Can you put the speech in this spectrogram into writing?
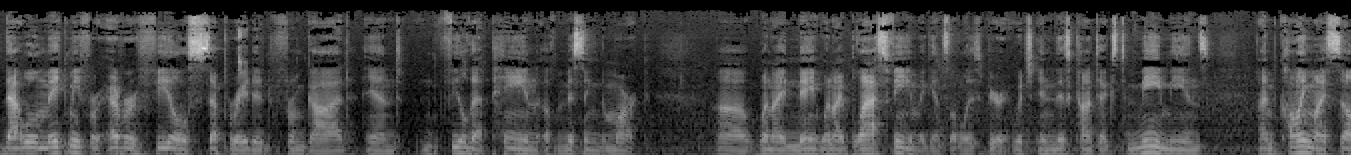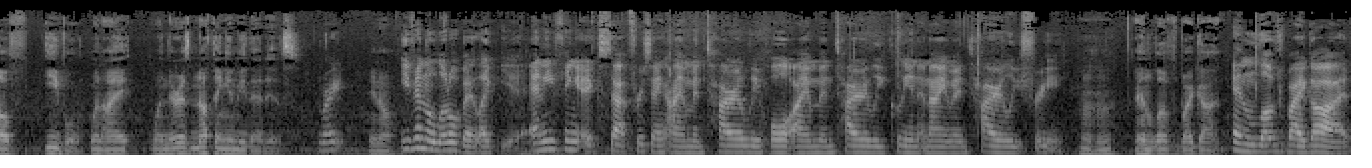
that will make me forever feel separated from God and feel that pain of missing the mark. Uh, when I name, when I blaspheme against the Holy Spirit, which in this context to me means I'm calling myself evil when I when there is nothing in me that is. Right You know. even a little bit like anything except for saying i am entirely whole i am entirely clean and i am entirely free hmm And loved by God. and loved by god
